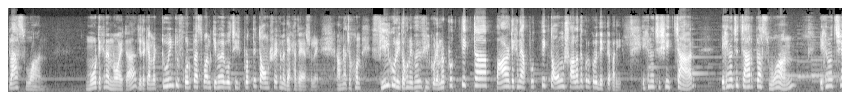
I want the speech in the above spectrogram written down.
plus one মোট এখানে নয়টা, যেটাকে আমরা two into four plus one কীভাবে বলছি? প্রত্যেকটা অংশ এখানে দেখা যায় আসলে। আমরা যখন ফিল করি, তখন এভাবে ফিল করি। আমরা প্রত্যেকটা পার্ট এখানে, প্রত্যেকটা অংশ আলাদা করে করে দেখতে পারি। এখানে হচ্ছে সেই চার এখানে হচ্ছে চার প্লাস ওয়ান এখানে হচ্ছে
